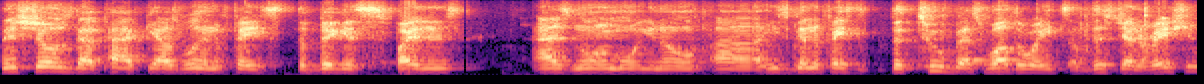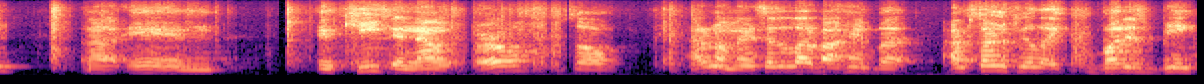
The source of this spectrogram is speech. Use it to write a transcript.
this shows that Pacquiao's willing to face the biggest fighters as normal. You know, uh, he's gonna face the two best welterweights of this generation, uh, in in Keith and now Earl. So I don't know, man. It says a lot about him, but I'm starting to feel like Bud is being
